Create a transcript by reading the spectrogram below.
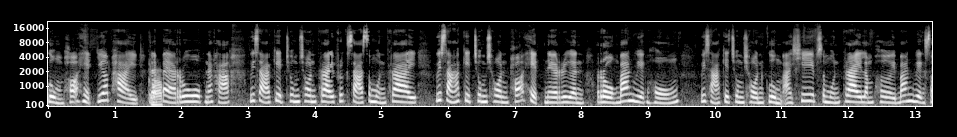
กลุ่มเพาะเห็ดเยื่อไผ่และครับแปรรูปนะคะ วิสาหกิจชุมชนไพรพฤกษาสมุนไพร วิสาหกิจชุมชน เพาะเห็ดในเรือน โรงบ้านเวียงหงส์วิสาหกิจชุมชน กลุ่มอาชีพ สมุนไพรลำเพยบ้านเวียงส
